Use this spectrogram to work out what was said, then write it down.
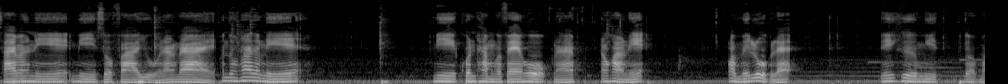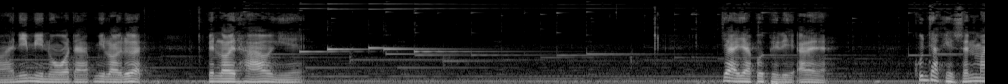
ซ้ายมาทางนี้มีโซฟาอยู่นั่งได้ข้างตรงหน้าตรงนี้ มีคนทำกาแฟหกนะครับตรงฝั่งนี้อ๋อไม่รูปแล้ว นี่คือมีดอกไม้นี่มีโน้ตนะครับ มีรอยเลือด เป็นรอยเท้าอย่างนี้ อย่าอย่าเปิดเพลงอะไรเนี่ย คุณอยากเห็นฉันไหม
